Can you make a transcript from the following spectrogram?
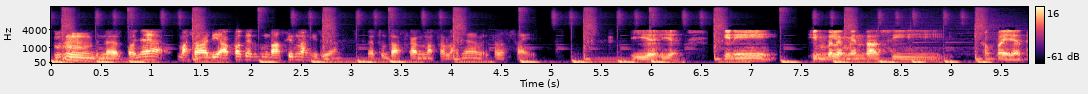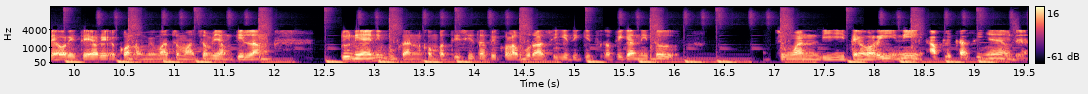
Mm benar pokoknya masalah di apa kita tuntasin lah gitu ya. Kita tuntaskan masalahnya selesai. Iya iya. Ini implementasi apa ya teori-teori ekonomi macam-macam yang bilang dunia ini bukan kompetisi tapi kolaborasi gitu-gitu. Tapi kan itu cuman di teori ini aplikasinya udah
